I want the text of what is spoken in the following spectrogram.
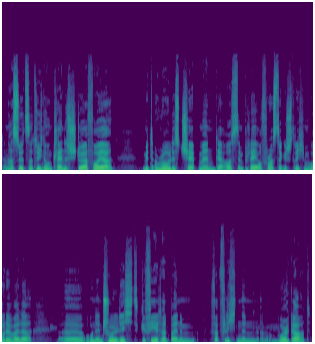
Dann hast du jetzt natürlich noch ein kleines Störfeuer mit Aroldis Chapman, der aus dem Playoff-Roster gestrichen wurde, weil er äh, unentschuldigt gefehlt hat bei einem verpflichtenden äh, Workout.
